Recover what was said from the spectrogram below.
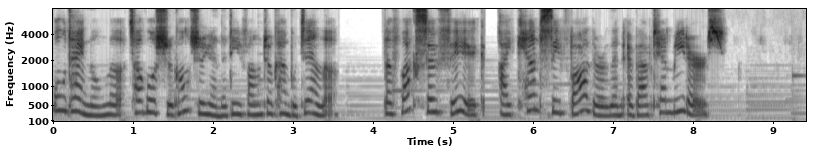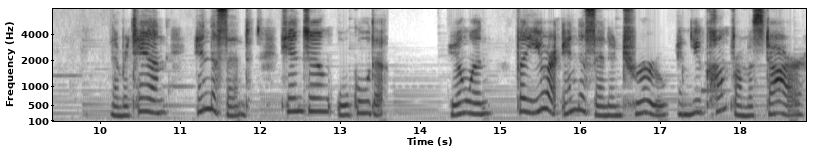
雾太浓了，超过十公尺远的地方就看不见了。The fog's so thick I can't see farther than about ten meters。Number ten, innocent，天真无辜的。原文，But you are innocent and true, and you come from a star。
